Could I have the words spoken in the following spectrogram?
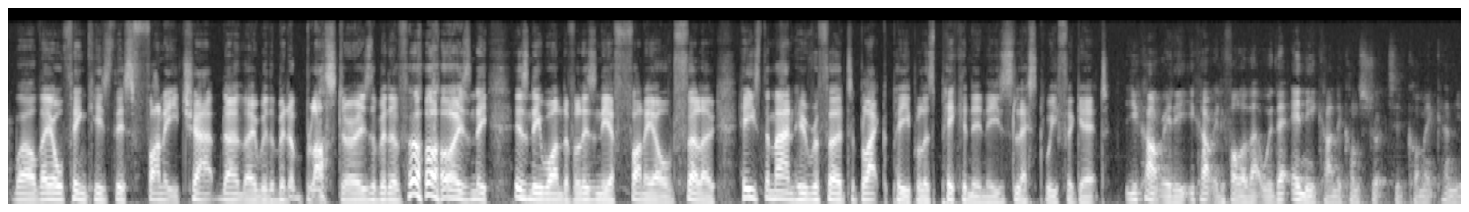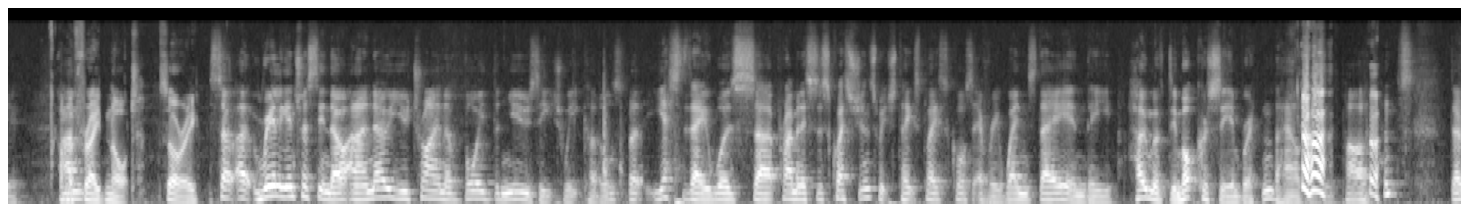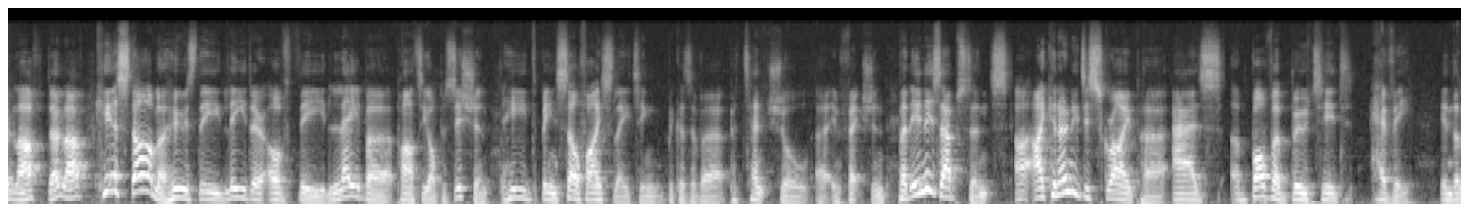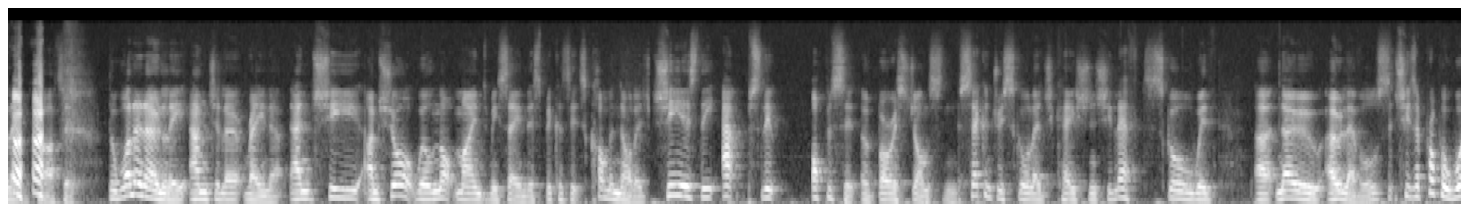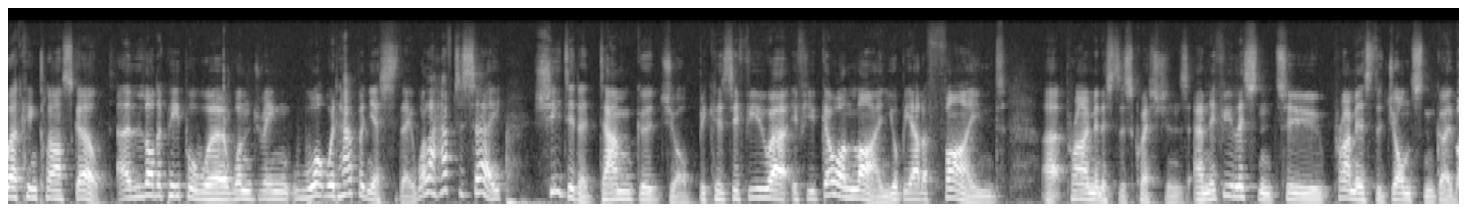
Well, they all think he's this funny chap, don't they? With a bit of bluster, he's a bit of oh, isn't he? Isn't he wonderful? Isn't he a funny old fellow? He's the man who referred to black people as pickaninnies, lest we forget. You can't really you can't really follow that with any kind of constructive comment, can you? I'm Um, afraid not. Sorry. So, uh, really interesting though, and I know you try and avoid the news each week, Cuddles, but yesterday was uh, Prime Minister's Questions, which takes place, of course, every Wednesday in the home of democracy in Britain, the House of Parliament. Don't laugh, don't laugh. Keir Starmer, who's the leader of the Labour Party opposition, he'd been self isolating because of a potential uh, infection. But in his absence, uh, I can only describe her as a bother booted heavy in the Labour Party the one and only Angela Rayner. And she, I'm sure, will not mind me saying this because it's common knowledge. She is the absolute opposite of Boris Johnson. Secondary school education, she left school with. Uh, no O levels. She's a proper working class girl. A lot of people were wondering what would happen yesterday. Well, I have to say, she did a damn good job because if you uh, if you go online, you'll be able to find uh, Prime Minister's questions. And if you listen to Prime Minister Johnson going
